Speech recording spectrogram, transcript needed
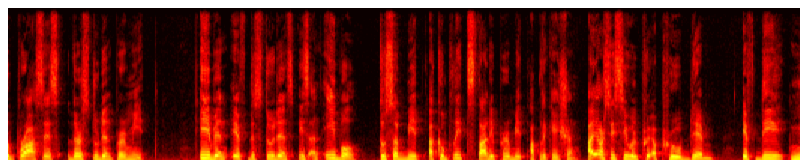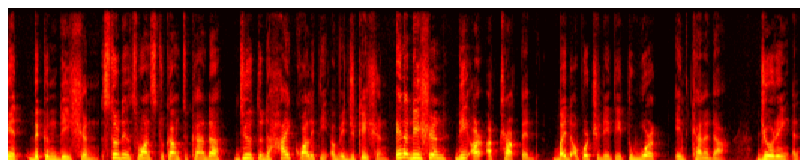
to process their student permit, even if the student is unable to submit a complete study permit application. IRCC will pre-approve them if they meet the condition. Students wants to come to Canada due to the high quality of education. In addition, they are attracted by the opportunity to work in Canada during and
